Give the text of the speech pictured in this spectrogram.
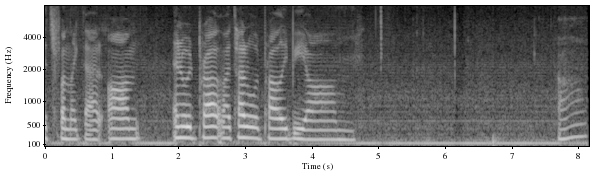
it's fun like that. Um, and it would pro- my title would probably be um. um,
